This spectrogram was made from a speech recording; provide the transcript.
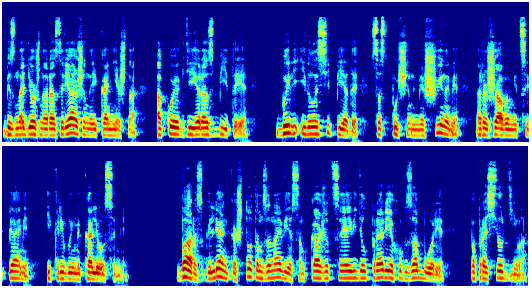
безнадежно разряженные, конечно, а кое-где и разбитые. Были и велосипеды со спущенными шинами, ржавыми цепями и кривыми колесами. «Барс, глянь-ка, что там за навесом? Кажется, я видел прореху в заборе», – попросил Дима.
